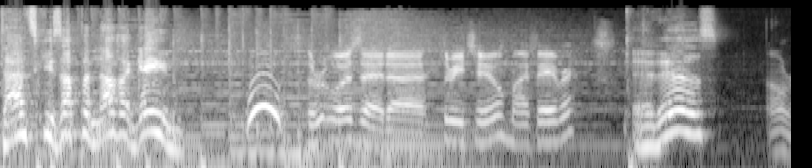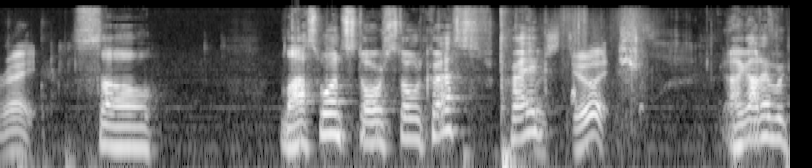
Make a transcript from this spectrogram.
Danski's up another game. Woo! Th- what was it? Uh, three two, my favor. It is. All right, So, last one, Starstone Crest. Craig, let's do it. I gotta re-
